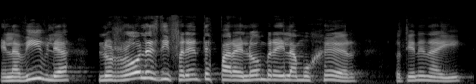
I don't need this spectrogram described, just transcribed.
en la Biblia, los roles diferentes para el hombre y la mujer, lo tienen ahí,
